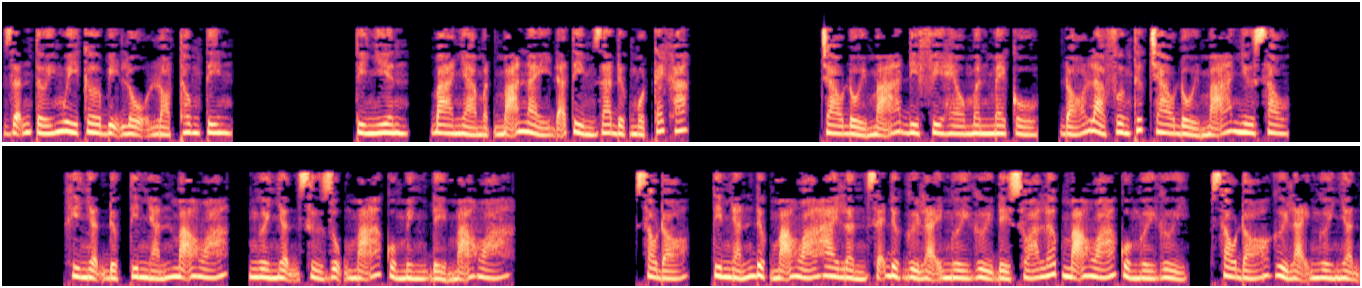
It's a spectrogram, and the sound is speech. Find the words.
dẫn tới nguy cơ bị lộ lọt thông tin. Tuy nhiên, ba nhà mật mã này đã tìm ra được một cách khác. Trao đổi mã Diffie-Hellman-Merkle, đó là phương thức trao đổi mã như sau. Khi nhận được tin nhắn mã hóa, người nhận sử dụng mã của mình để mã hóa. Sau đó, tin nhắn được mã hóa hai lần sẽ được gửi lại người gửi để xóa lớp mã hóa của người gửi, sau đó gửi lại người nhận.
